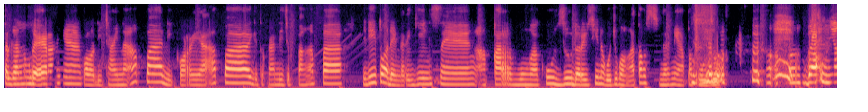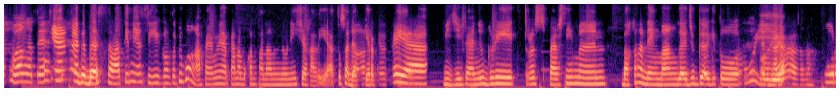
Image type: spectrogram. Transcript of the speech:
tergantung daerahnya. Kalau di China apa, di Korea apa gitu kan, di Jepang apa. Jadi itu ada yang dari ginseng, akar bunga kuzu dari Cina. Gue juga nggak tahu sebenarnya apa kuzu. Banyak banget ya. Ya, ada bahasa Latinnya sih, kalau tapi gue nggak familiar karena bukan tanaman Indonesia kali ya. Terus ada Oh, oke. Korea, biji fenugreek, terus persimmon, bahkan ada yang mangga juga gitu. Oh Dan iya. Dicampur,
